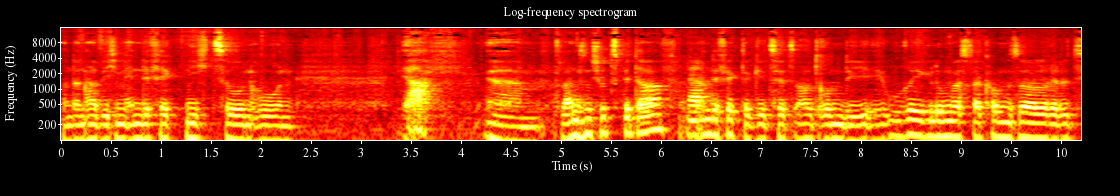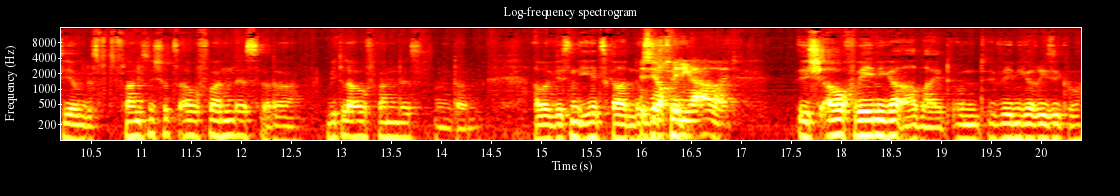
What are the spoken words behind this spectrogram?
Und dann habe ich im Endeffekt nicht so einen hohen ja, ähm, Pflanzenschutzbedarf. Ja. Im Endeffekt, da geht es jetzt auch darum, die EU-Regelung, was da kommen soll, Reduzierung des Pflanzenschutzaufwandes oder Mittelaufwandes. Und dann, aber wir sind eh jetzt gerade in der Ist ja auch weniger Arbeit. Ist auch weniger Arbeit und weniger Risiko.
